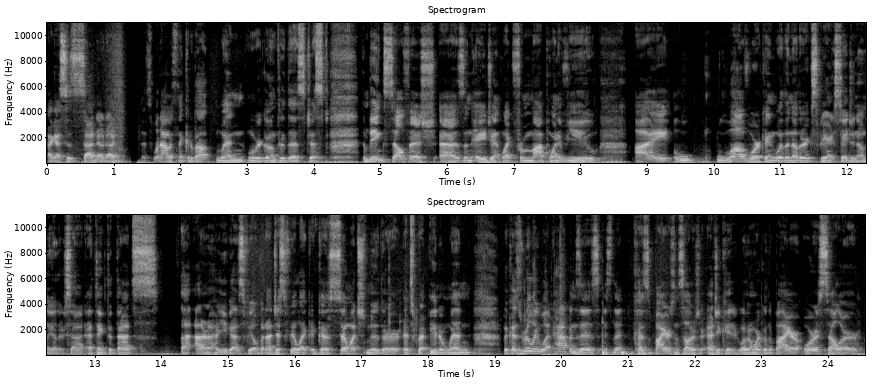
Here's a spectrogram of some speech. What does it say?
I guess, it's a side note, I, that's what I was thinking about when, when we were going through this. Just and being selfish as an agent, like from my point of view, I love working with another experienced agent on the other side. I think that that's I don't know how you guys feel, but I just feel like it goes so much smoother. It's you know when because really what happens is is that because buyers and sellers are educated, whether I'm working with a buyer or a seller,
